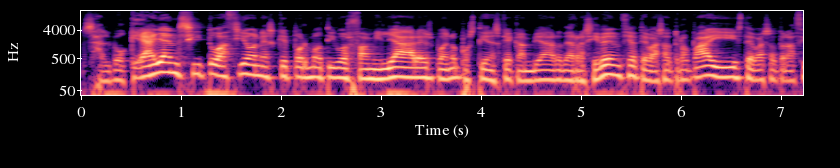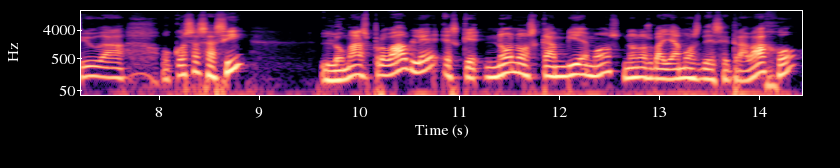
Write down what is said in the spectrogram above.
Salvo que hayan situaciones que por motivos familiares, bueno, pues tienes que cambiar de residencia, te vas a otro país, te vas a otra ciudad o cosas así, lo más probable es que no nos cambiemos, no nos vayamos de ese trabajo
